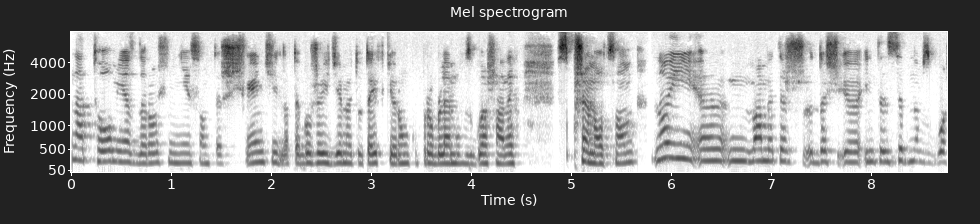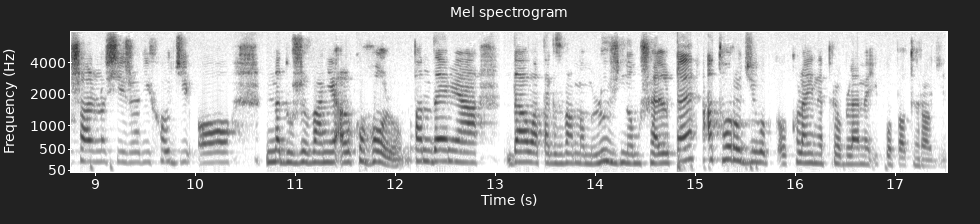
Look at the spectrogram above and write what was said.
Natomiast dorośli nie są też święci, dlatego że idziemy tutaj w kierunku problemów zgłaszanych z przemocą. No i y, mamy też dość y, intensywną zgłaszalność, jeżeli chodzi o nadużywanie alkoholu. Pandemia dała tak zwaną luźną szelkę, a to rodziło kolejne problemy i kłopoty rodzin.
